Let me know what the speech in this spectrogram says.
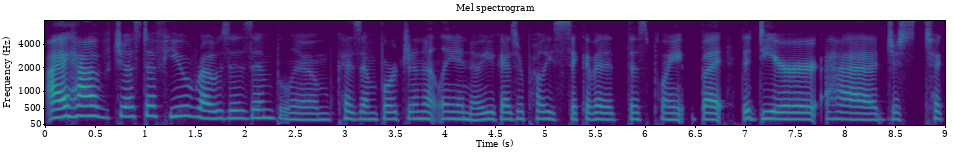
I have just a few roses in bloom because unfortunately, unfortunately. I know you guys are probably sick of it at this point, but the deer had just took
